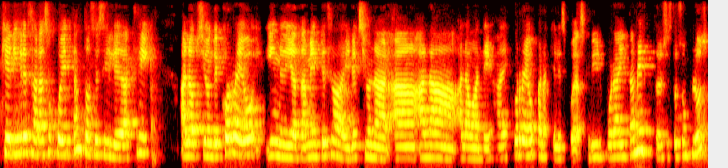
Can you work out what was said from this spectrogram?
quiere ingresar a su cuenta, entonces si le da clic a la opción de correo, inmediatamente se va a direccionar a, la, bandeja de correo para que les pueda escribir por ahí también. Entonces, esto es un plus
